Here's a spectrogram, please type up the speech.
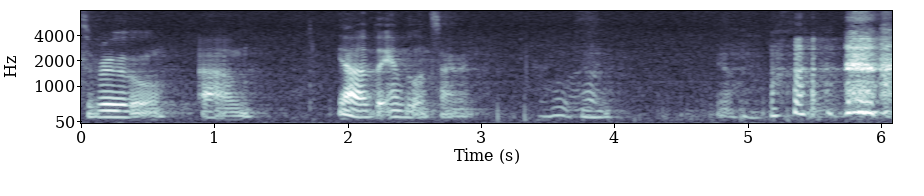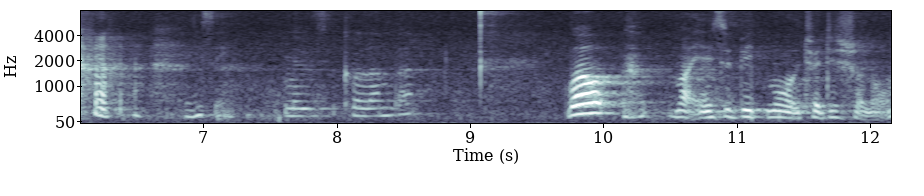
through, um, yeah, the ambulance siren. Oh, wow. Yeah. Ms. Colomba? Well, mine is a bit more traditional.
